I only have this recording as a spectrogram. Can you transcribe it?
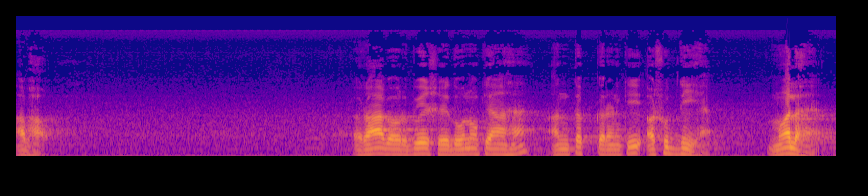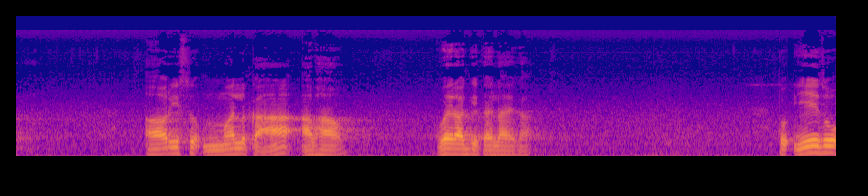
अभाव। राग और द्वेष दोनों क्या हैं? अंतकरण की अशुद्धि है, मल है। और इस मल का अभाव वैराग्य कहलाएगा। तो ये जो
